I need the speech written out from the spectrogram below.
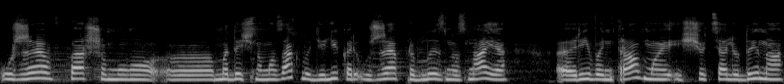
уже в першому е, медичному закладі лікар вже приблизно знає е, рівень травми і що ця людина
